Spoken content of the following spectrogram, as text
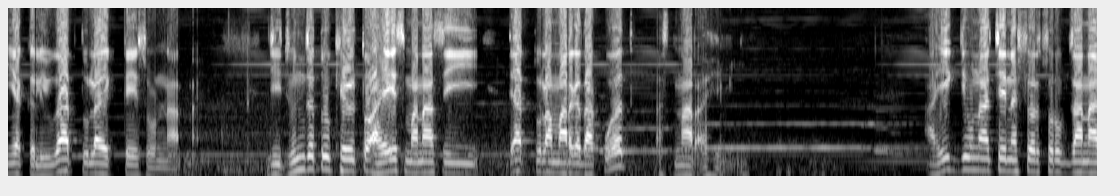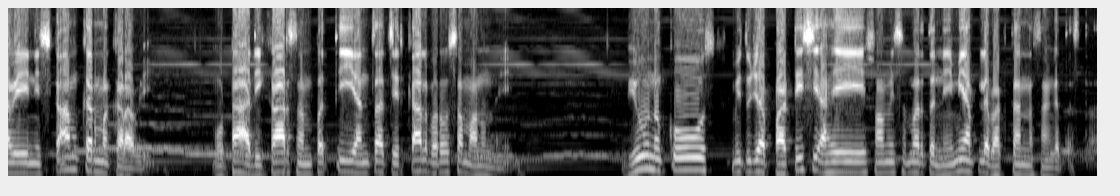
या कलियुगात तुला एकटे सोडणार नाही. जी झुंज तू खेळतो आहेस मनाशी त्यात तुला मार्ग दाखवत असणार आहे मी. ऐहिक जीवनाचे नश्वर स्वरूप जाणावे निष्काम कर्म करावे. मोठा अधिकार संपत्ती यांचा चिरकाल भरोसा मानू नये. भिवू नकोस मी तुझ्या पाठीशी आहे स्वामी समर्थ नेहमी आपल्या भक्तांना सांगत असतात.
